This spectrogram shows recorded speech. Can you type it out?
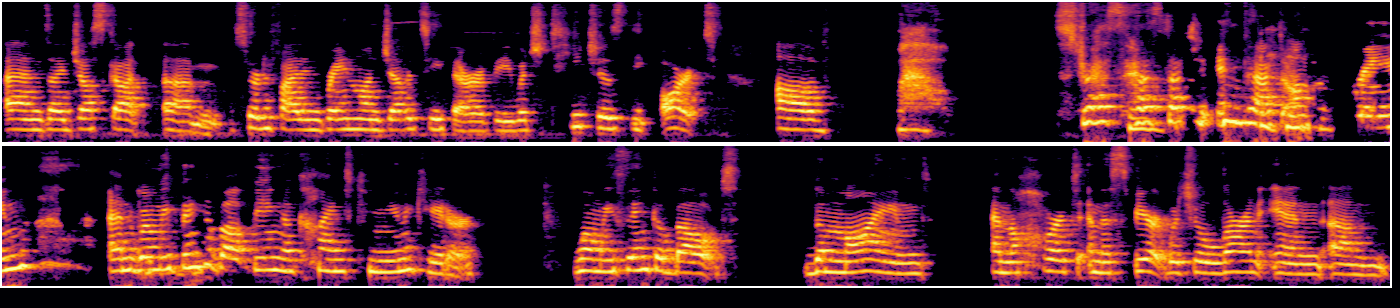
and I just got um, certified in brain longevity therapy, which teaches the art of wow, stress has such an impact on the brain. And when we think about being a kind communicator, when we think about the mind and the heart and the spirit, which you'll learn in um,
